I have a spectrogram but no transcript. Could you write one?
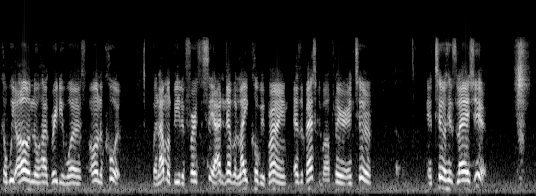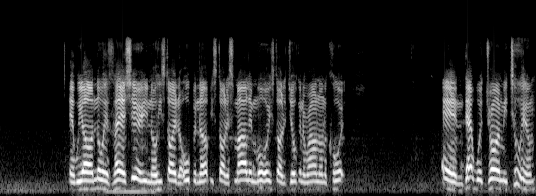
Because we all know how great he was on the court. But I'm gonna be the first to say I never liked Kobe Bryant as a basketball player until until his last year. And we all know his last year, you know, he started to open up, he started smiling more, he started joking around on the court. And that was drawing me to him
